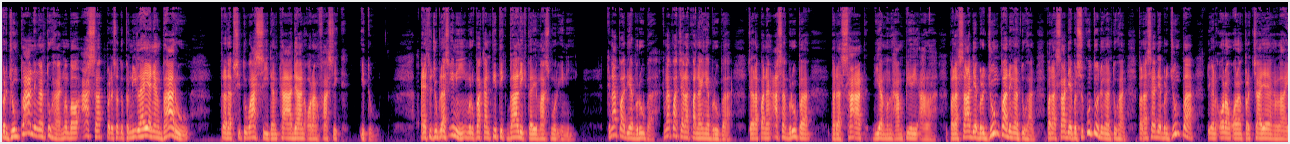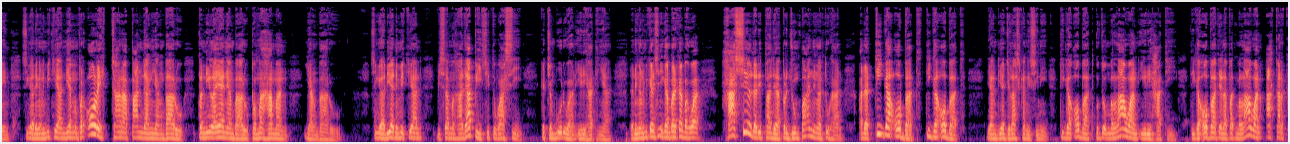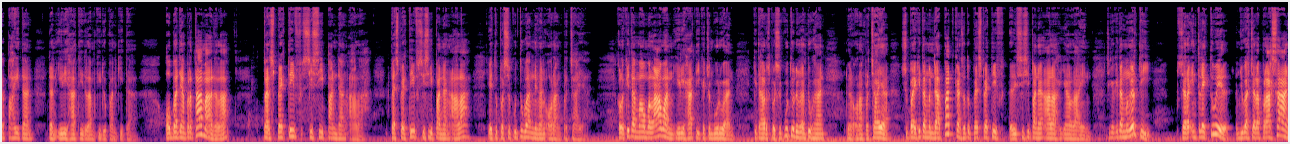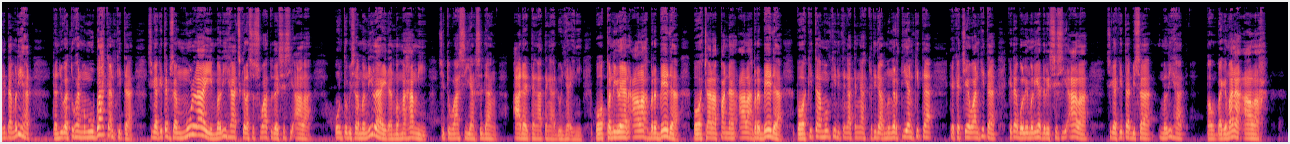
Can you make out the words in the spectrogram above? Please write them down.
Perjumpaan dengan Tuhan membawa asap pada suatu penilaian yang baru terhadap situasi dan keadaan orang fasik itu. Ayat 17 ini merupakan titik balik dari Mazmur ini. Kenapa dia berubah? Kenapa cara pandangnya berubah? Cara pandang Asaf berubah pada saat dia menghampiri Allah, pada saat dia berjumpa dengan Tuhan, pada saat dia bersekutu dengan Tuhan, pada saat dia berjumpa dengan orang-orang percaya yang lain, sehingga dengan demikian dia memperoleh cara pandang yang baru penilaian yang baru, pemahaman yang baru. Sehingga dia demikian bisa menghadapi situasi kecemburuan iri hatinya. Dan dengan demikian di sini gambarkan bahwa hasil daripada perjumpaan dengan Tuhan ada tiga obat, tiga obat yang dia jelaskan di sini. Tiga obat untuk melawan iri hati. Tiga obat yang dapat melawan akar kepahitan dan iri hati dalam kehidupan kita. Obat yang pertama adalah perspektif sisi pandang Allah perspektif sisi pandang Allah yaitu persekutuan dengan orang percaya. Kalau kita mau melawan iri hati kecemburuan, kita harus bersekutu dengan Tuhan dengan orang percaya supaya kita mendapatkan satu perspektif dari sisi pandang Allah yang lain sehingga kita mengerti secara intelektual dan juga secara perasaan kita melihat dan juga Tuhan mengubahkan kita sehingga kita bisa mulai melihat segala sesuatu dari sisi Allah untuk bisa menilai dan memahami situasi yang sedang ada di tengah-tengah dunia ini Bahwa penilaian Allah berbeda Bahwa cara pandang Allah berbeda Bahwa kita mungkin di tengah-tengah ketidakmengertian kita Kekecewaan kita Kita boleh melihat dari sisi Allah Sehingga kita bisa melihat bahwa bagaimana Allah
